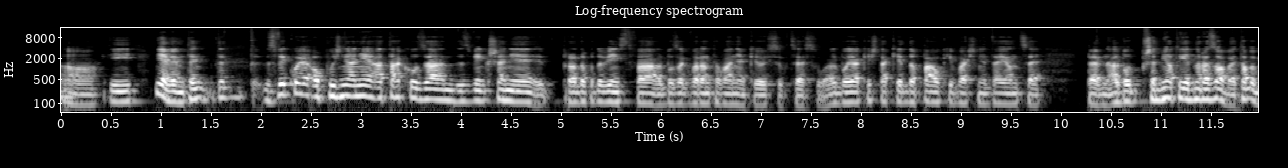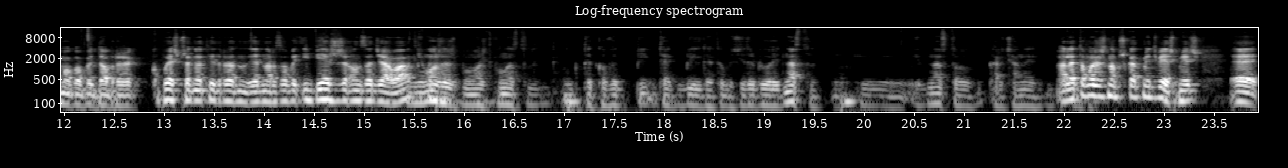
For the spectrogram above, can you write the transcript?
No i nie wiem, ten, ten, ten zwykłe opóźnianie ataku za zwiększenie prawdopodobieństwa albo zagwarantowanie jakiegoś sukcesu, albo jakieś takie dopałki właśnie dające pewne, albo przedmioty jednorazowe, to by mogło być dobre, że kupujesz przedmiot jedno- jednorazowy i wiesz, że on zadziała. Nie możesz, bo masz 12-dekowy tak builder, to by ci zrobiło 11, 11 karciany. Ale to możesz na przykład mieć, wiesz, mieć, e,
